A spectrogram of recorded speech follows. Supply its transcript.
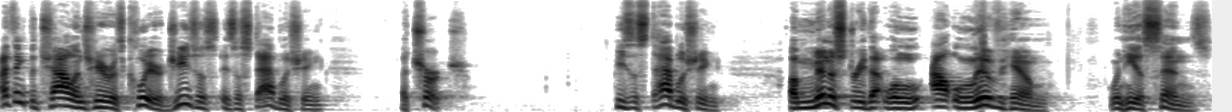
I think the challenge here is clear. Jesus is establishing a church, He's establishing a ministry that will outlive Him when he ascends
